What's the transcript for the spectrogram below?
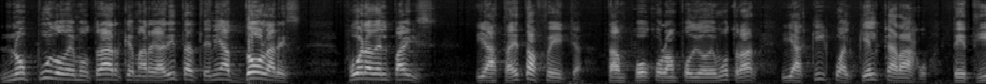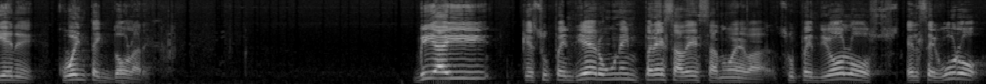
no pudo demostrar que Margarita tenía dólares fuera del país y hasta esta fecha tampoco lo han podido demostrar. Y aquí cualquier carajo te tiene cuenta en dólares. Vi ahí que suspendieron una empresa de esa nueva, suspendió los, el seguro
